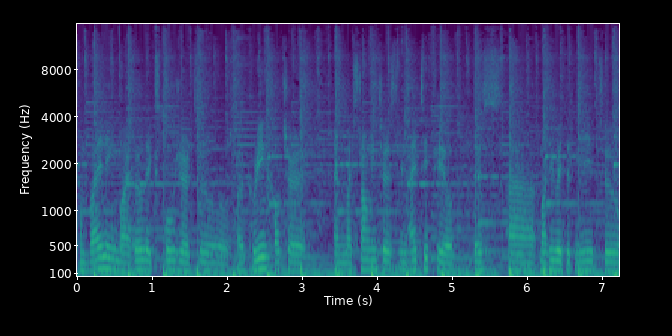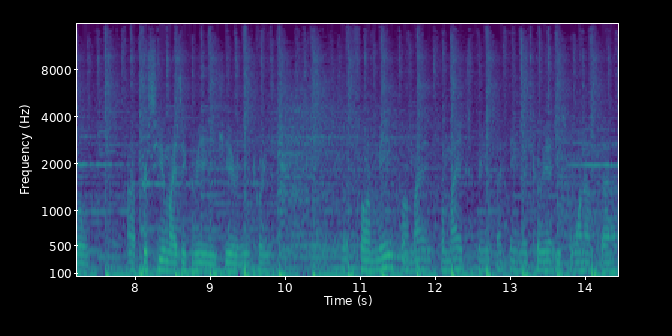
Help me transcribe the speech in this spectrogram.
combining my early exposure to uh, Korean culture and my strong interest in IT field, this uh, motivated me to pursue my degree here in Korea. For me, for my, from my experience, I think that Korea is one of the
